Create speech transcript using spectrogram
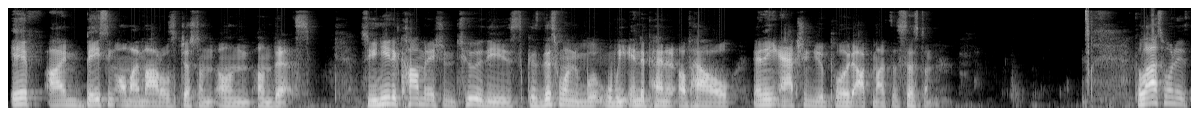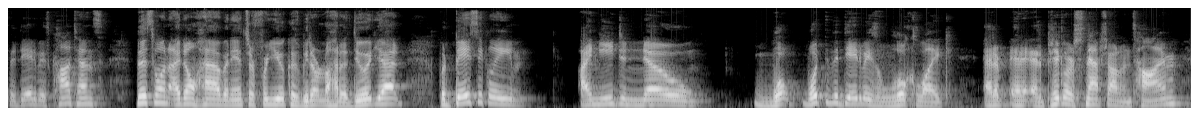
if I'm basing all my models just on, on, on this. So you need a combination of two of these, because this one will, will be independent of how any action you deploy to optimize the system. The last one is the database contents. This one, I don't have an answer for you because we don't know how to do it yet. But basically, I need to know what, what did the database look like at a, at a particular snapshot in time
